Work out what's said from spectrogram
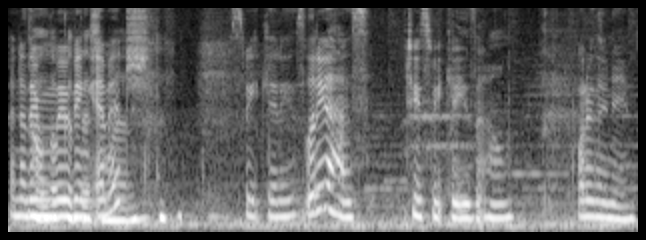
Another at moving image. sweet kitties. Lidia has two sweet kitties at home. What are their names?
